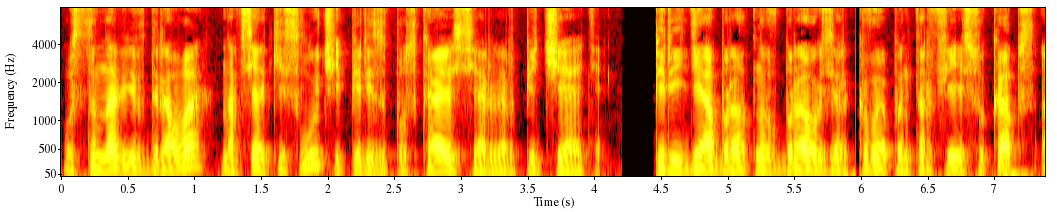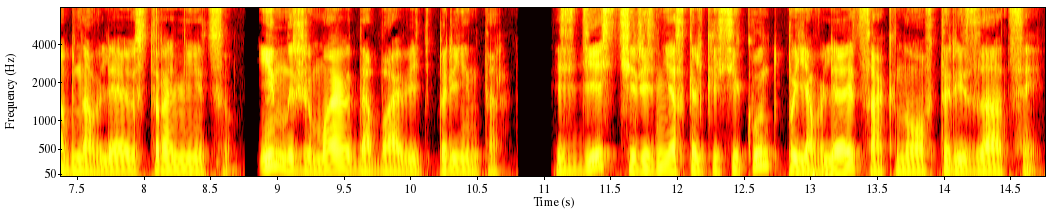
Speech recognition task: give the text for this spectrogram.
Установив дрова, на всякий случай перезапускаю сервер печати. Перейдя обратно в браузер к веб-интерфейсу CAPS, обновляю страницу и нажимаю «Добавить принтер». Здесь через несколько секунд появляется окно авторизации.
